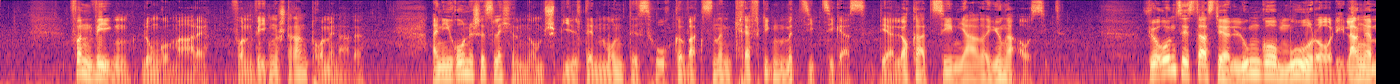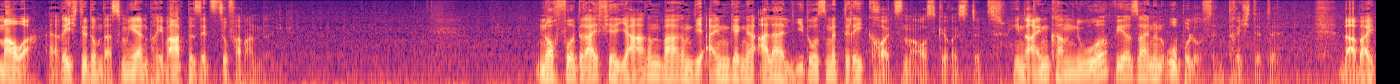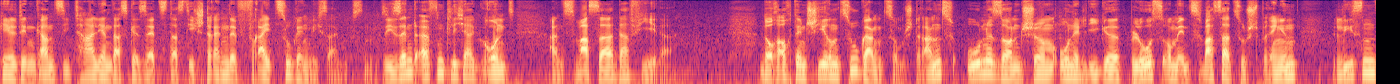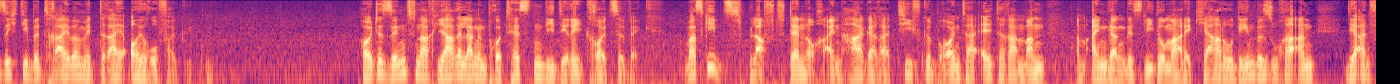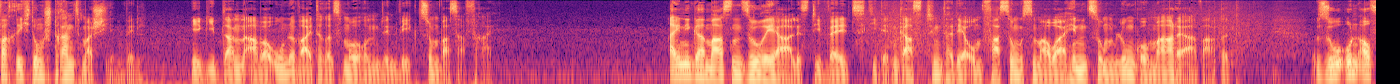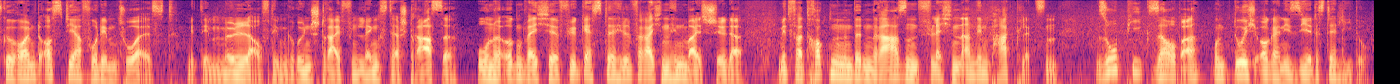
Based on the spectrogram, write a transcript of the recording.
Von wegen Lungomare, von wegen Strandpromenade. Ein ironisches Lächeln umspielt den Mund des hochgewachsenen, kräftigen Mitsiebzigers, der locker zehn Jahre jünger aussieht. Für uns ist das der Lungo Muro, die lange Mauer, errichtet, um das Meer in Privatbesitz zu verwandeln. Noch vor drei, vier Jahren waren die Eingänge aller Lidos mit Drehkreuzen ausgerüstet. Hinein kam nur, wer seinen Obolus entrichtete. Dabei gilt in ganz Italien das Gesetz, dass die Strände frei zugänglich sein müssen. Sie sind öffentlicher Grund. Ans Wasser darf jeder. Doch auch den schieren Zugang zum Strand, ohne Sonnenschirm, ohne Liege, bloß um ins Wasser zu springen, ließen sich die Betreiber mit 3 Euro vergüten. Heute sind nach jahrelangen Protesten die Drehkreuze weg. Was gibt's? blafft dennoch ein hagerer, tiefgebräunter älterer Mann am Eingang des Lido Mare Chiaro den Besucher an, der einfach Richtung Strand marschieren will. Er gibt dann aber ohne weiteres Murren den Weg zum Wasser frei. Einigermaßen surreal ist die Welt, die den Gast hinter der Umfassungsmauer hin zum Lungomare erwartet. So unaufgeräumt Ostia vor dem Tor ist, mit dem Müll auf dem Grünstreifen längs der Straße, ohne irgendwelche für Gäste hilfreichen Hinweisschilder, mit vertrocknenden Rasenflächen an den Parkplätzen, So pieksauber und durchorganisiert ist der Lido.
